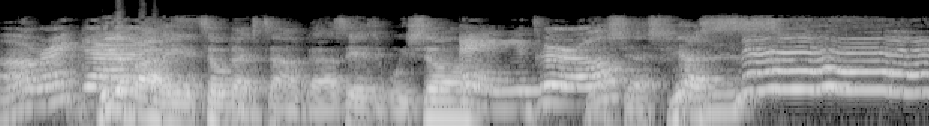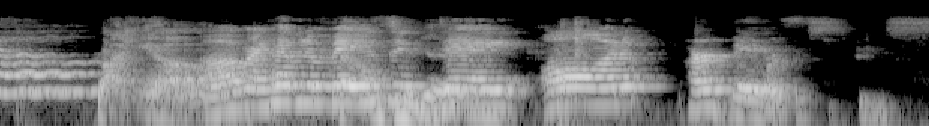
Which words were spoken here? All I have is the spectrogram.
All right, guys. We up out of here until next time, guys. Here's your boy Shawn. And your girl. Yes, yes, yes. Mel. All right, have an amazing day on purpose. Purpose. Peace.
